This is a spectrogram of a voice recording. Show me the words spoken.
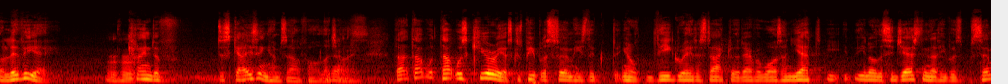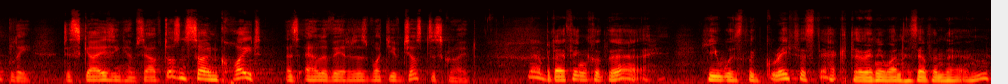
Olivier, mm-hmm. kind of disguising himself all the time. That that, w- that was curious because people assume he's the you know the greatest actor that ever was, and yet you know the suggestion that he was simply disguising himself doesn't sound quite as elevated as what you've just described. No, but I think that there he was the greatest actor anyone has ever known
